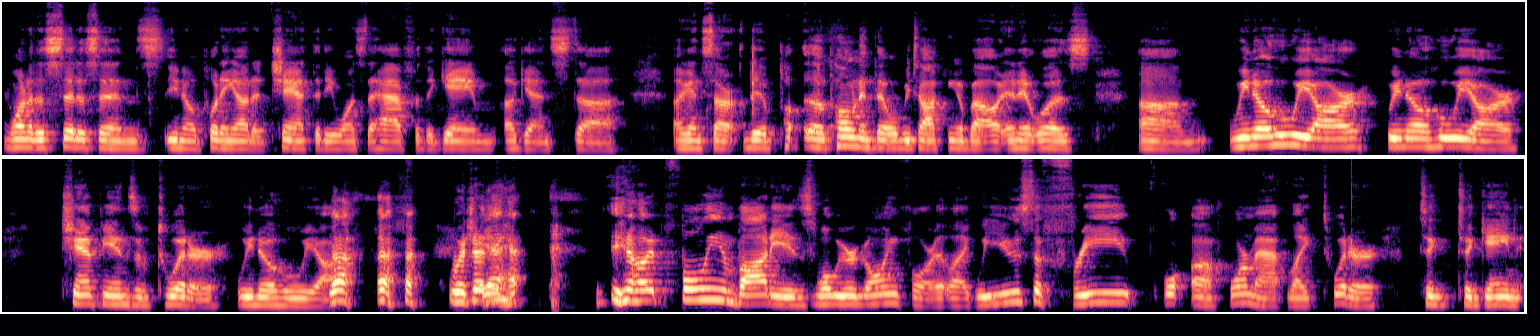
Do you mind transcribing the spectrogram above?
one of the citizens, you know, putting out a chant that he wants to have for the game against uh, against our the, op- the opponent that we'll be talking about, and it was Um, we know who we are. We know who we are. Champions of Twitter. We know who we are. Which I Yeah. think you know it fully embodies what we were going for. Like we used a free for, uh, format like Twitter to to gain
